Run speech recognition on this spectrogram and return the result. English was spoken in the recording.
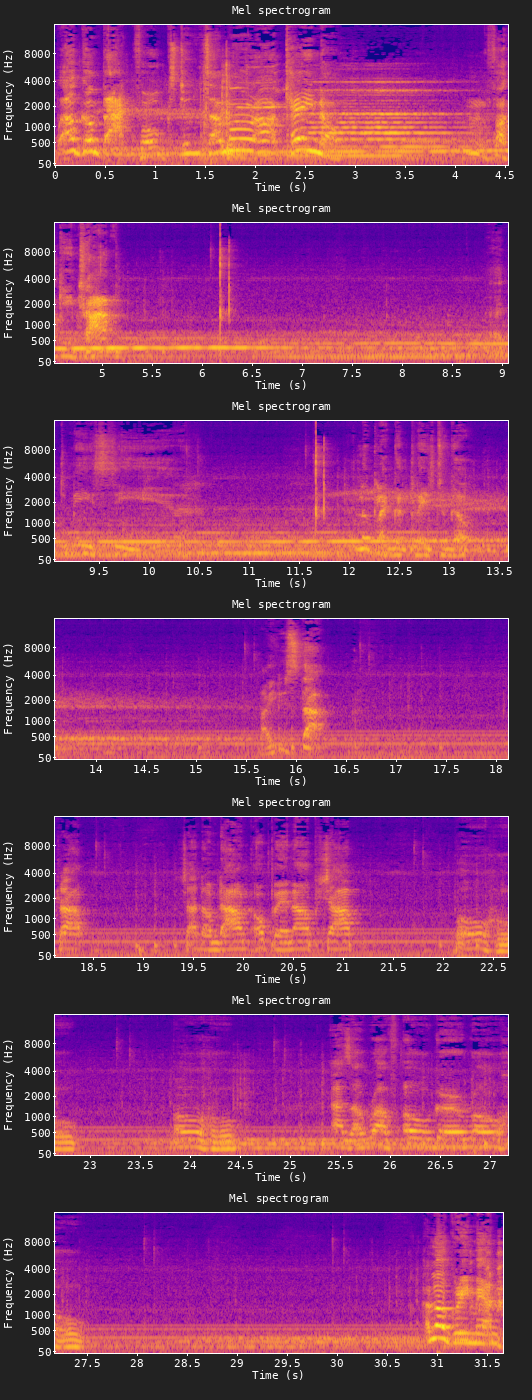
Welcome back, folks, to some more Arcanum. Hmm, fucking trap. Let me see here. Look like a good place to go. Are you stop? Trap. Shut them down. Open up shop. Oh ho. Oh ho. As a rough ogre, oh ho. Hello, Green Man.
